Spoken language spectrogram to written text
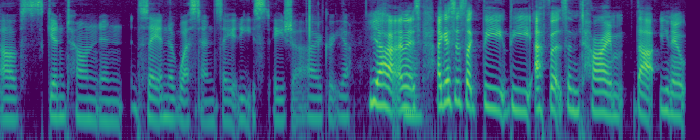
of skin tone in, say, in the West and say East Asia. I agree. Yeah. Yeah and Yeah. it's i guess it's like the the efforts and time that you know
